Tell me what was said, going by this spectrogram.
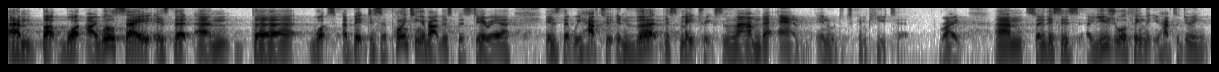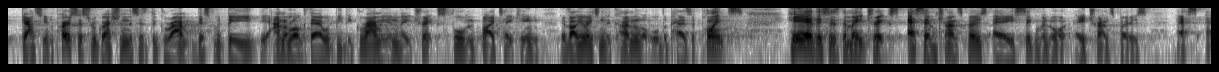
Um, but what I will say is that um, the, what's a bit disappointing about this posterior is that we have to invert this matrix lambda m in order to compute it, right? Um, so this is a usual thing that you have to do in Gaussian process regression. This is the gram this would be the analog there would be the Gramian matrix formed by taking evaluating the kernel at all the pairs of points. Here, this is the matrix SM transpose A sigma naught A transpose SM.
